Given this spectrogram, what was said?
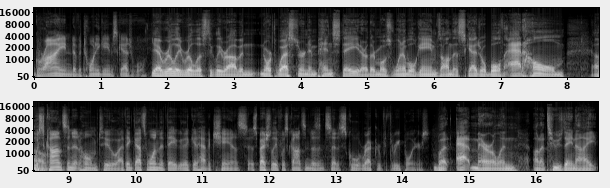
grind of a 20 game schedule. Yeah, really, realistically, Robin, Northwestern and Penn State are their most winnable games on the schedule, both at home. Uh, Wisconsin at home too. I think that's one that they, they could have a chance, especially if Wisconsin doesn't set a school record for three pointers. but at Maryland on a Tuesday night,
